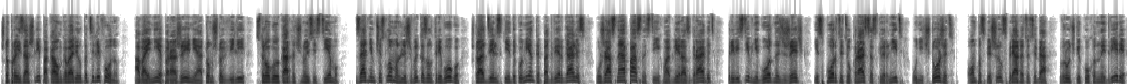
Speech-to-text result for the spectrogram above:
что произошли, пока он говорил по телефону, о войне, поражении, о том, что ввели строгую карточную систему, Задним числом он лишь выказал тревогу, что отдельские документы подвергались ужасной опасности, их могли разграбить, привести в негодность, сжечь, испортить, украсть, осквернить, уничтожить. Он поспешил спрятать у себя в ручке кухонной двери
